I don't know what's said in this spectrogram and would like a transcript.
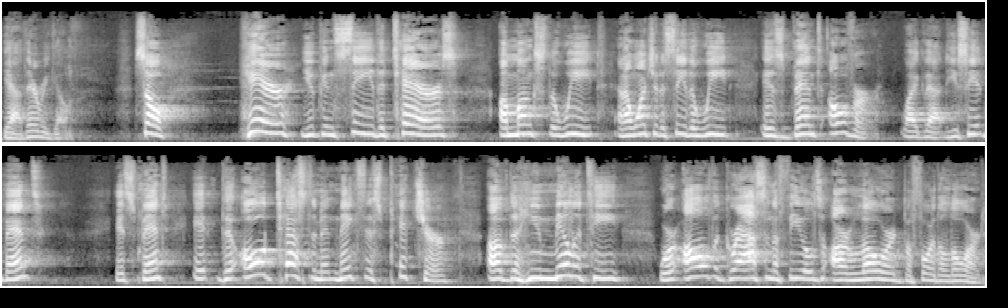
Yeah, there we go. So here you can see the tares amongst the wheat, and I want you to see the wheat is bent over like that. Do you see it bent? It's bent. It, the Old Testament makes this picture of the humility where all the grass in the fields are lowered before the Lord.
